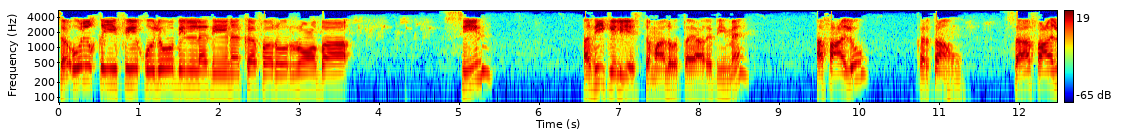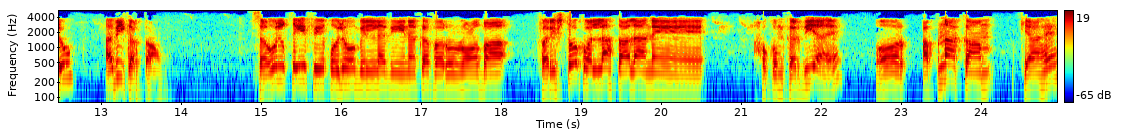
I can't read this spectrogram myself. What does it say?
سلقی فی قلوب الذین کفروا الرعب۔ سین ابھی کے لیے استعمال ہوتا ہے عربی میں۔ افعلو کرتا ہوں۔ سافعلو ابھی کرتا ہوں۔ سلقی فی قلوب الذین کفروا الرعب۔ فرشتوں کو اللہ تعالی نے حکم کر دیا ہے اور اپنا کام کیا ہے؟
